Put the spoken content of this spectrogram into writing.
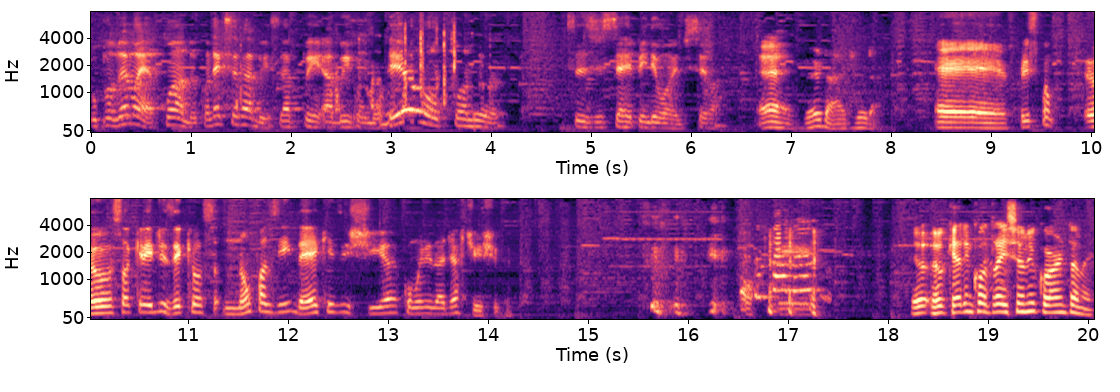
O problema é, quando? Quando é que você vai abrir? Você vai abrir quando morreu ou quando você se arrependeu antes, sei lá? É, verdade, verdade. É, eu só queria dizer que eu não fazia ideia que existia comunidade artística. Eu, eu quero encontrar esse unicórnio também.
